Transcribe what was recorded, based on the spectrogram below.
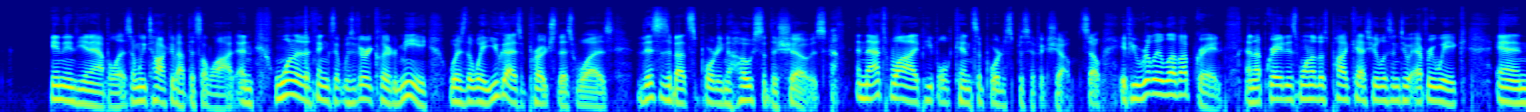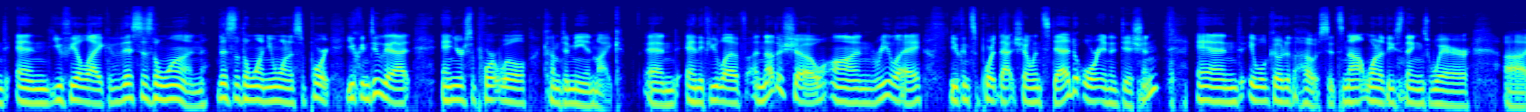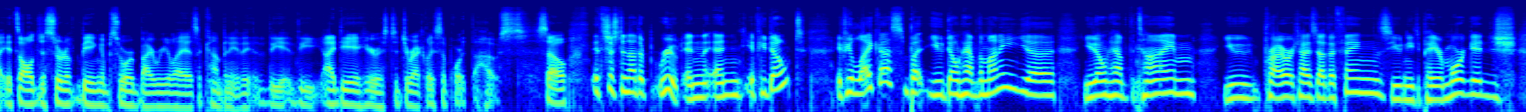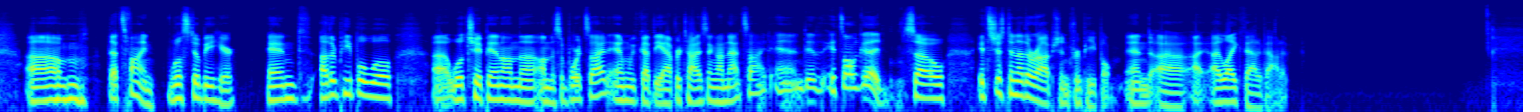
in Indianapolis, and we talked about this a lot. And one of the things that was very clear to me was the way you guys approach this was this is about supporting the hosts of the shows, and that's why people can support a specific show. So if you really love Upgrade, and Upgrade is one of those podcasts you listen to every week, and and you feel like this is the one, this is the one you want to support, you can do that, and your support will come to me and Myke. And and if you love another show on Relay, you can support that show instead or in addition, and it will go to the host. It's not one of these things where uh, it's all just sort of being absorbed by Relay as a company. The, the the idea here is to directly support the hosts. So it's just another route. And and if you don't, if you like us but you don't have the money, uh, you don't have the time, you prioritized other things, you need to pay your mortgage, um, that's fine. We'll still be here and other people will uh, will chip in on the on the support side, and we've got the advertising on that side, and it, it's all good. So it's just another option for people, and uh, I, I like that about it.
